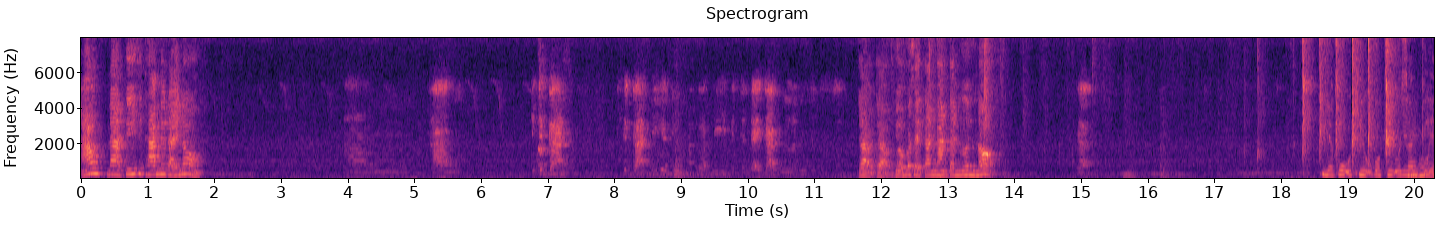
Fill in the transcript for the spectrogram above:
เอ้าหน้าตีสิทานเนื้อใดเนาะ อืมทำกิจการกิจการที่เฮ็ดอยู่มาตอนนี้เป็นจังไดการเงิน เจ้าเจ้าเดี๋ยวมาใส่การงานการเงินเนาะจ้ะอย่าผูคิวบ่คิวสังเกต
